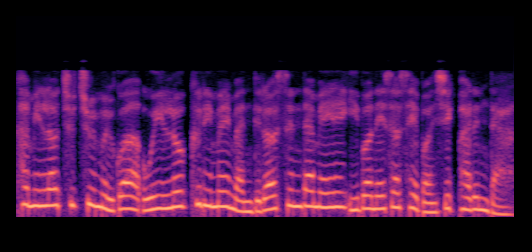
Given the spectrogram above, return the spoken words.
카밀러 추출물과 오일로 크림을 만들어 쓴다 매일 2번에서 3번씩 바른다.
